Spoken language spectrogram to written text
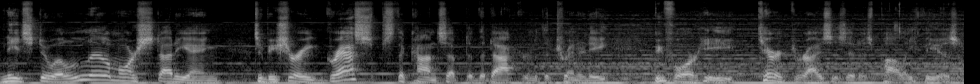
needs to do a little more studying to be sure he grasps the concept of the doctrine of the Trinity before he characterizes it as polytheism.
